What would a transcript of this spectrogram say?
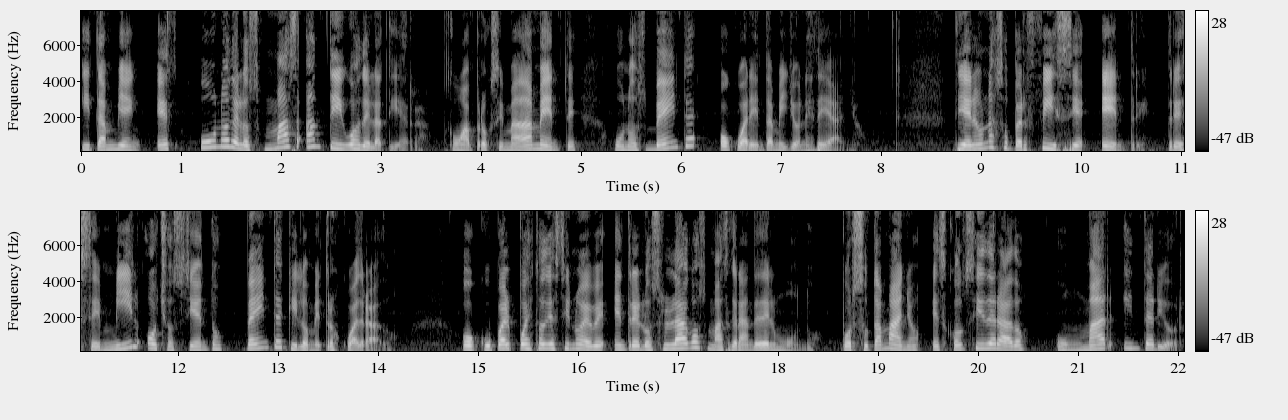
y también es uno de los más antiguos de la Tierra, con aproximadamente unos 20 o 40 millones de años. Tiene una superficie entre 13.820 kilómetros cuadrados. Ocupa el puesto 19 entre los lagos más grandes del mundo. Por su tamaño es considerado un mar interior.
